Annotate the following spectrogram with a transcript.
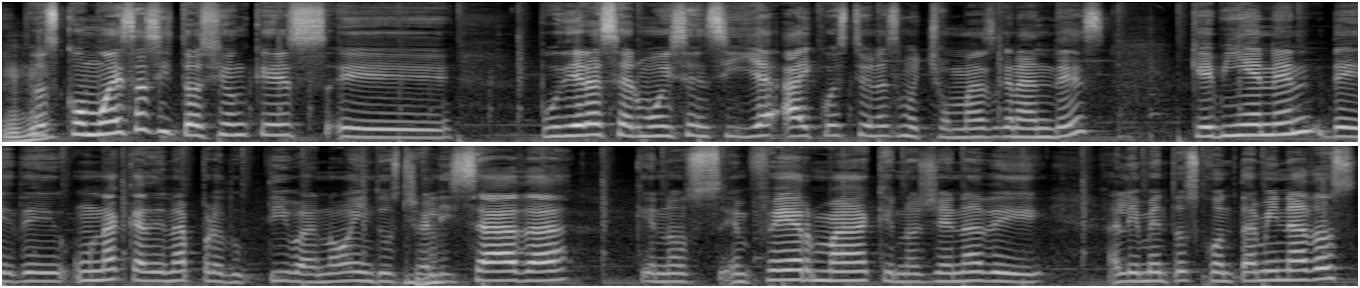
Entonces, como esa situación que es, eh, pudiera ser muy sencilla, hay cuestiones mucho más grandes que vienen de, una cadena productiva, ¿no? Industrializada, que nos enferma, que nos llena de alimentos contaminados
